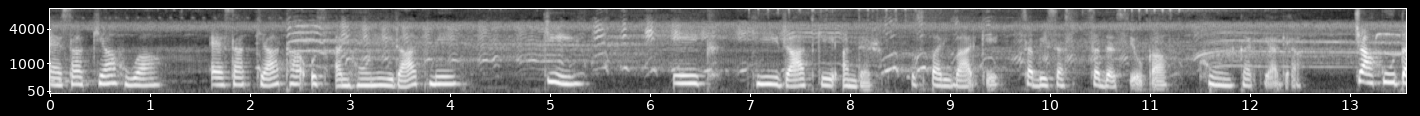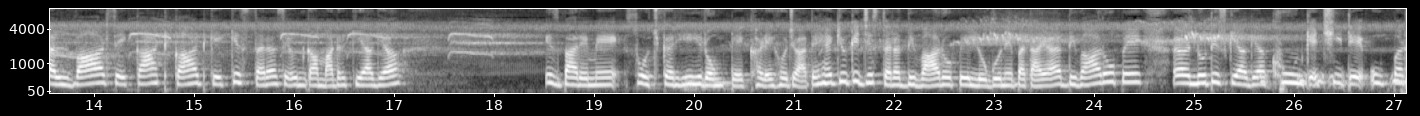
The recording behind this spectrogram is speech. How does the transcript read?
ऐसा क्या हुआ? ऐसा क्या था उस अनहोनी रात में कि एक ही रात के अंदर उस परिवार के सभी सदस्यों का खून कर दिया गया? चाकू तलवार से काट काट के किस तरह से उनका मर्डर किया गया? इस बारे में सोचकर ही रोंगटे खड़े हो जाते हैं, क्योंकि जिस तरह दीवारों पे लोगों ने बताया, दीवारों पे नोटिस किया गया, खून के छींटे ऊपर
